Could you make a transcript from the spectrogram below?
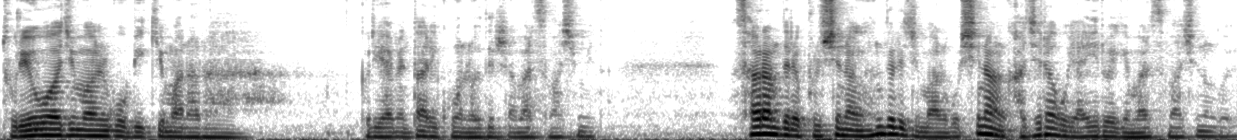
두려워하지 말고 믿기만 하라. 그리하면 딸이 구원을 얻으리라 말씀하십니다. 사람들의 불신앙에 흔들리지 말고 신앙을 가지라고 야이로에게 말씀하시는 거예요.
